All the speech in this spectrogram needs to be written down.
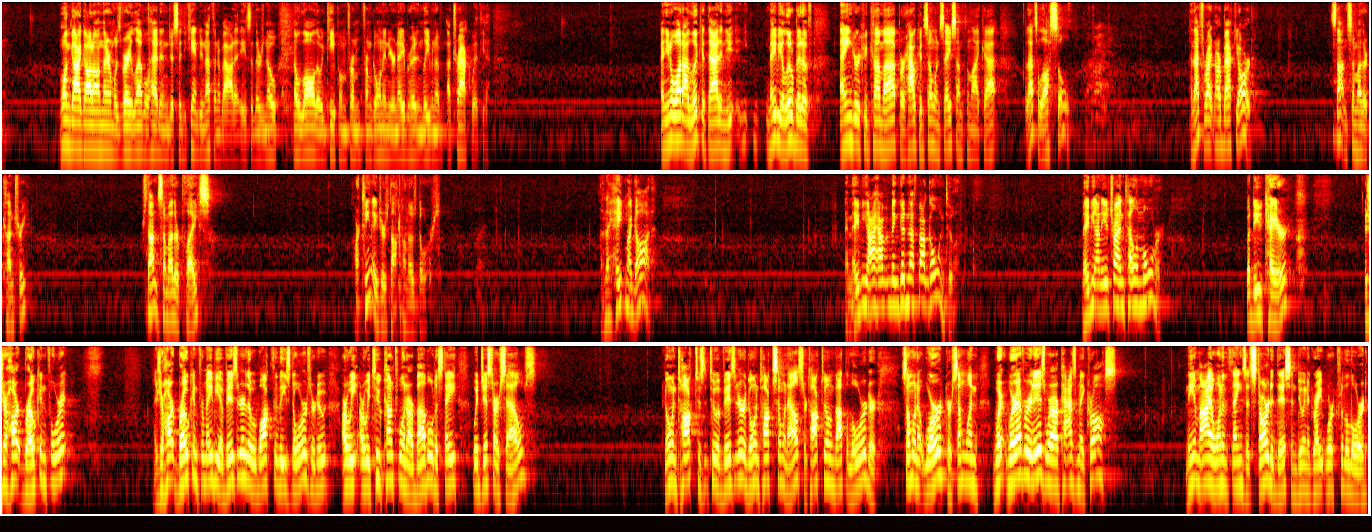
One guy got on there and was very level headed and just said, You can't do nothing about it. He said, There's no, no law that would keep them from, from going into your neighborhood and leaving a, a track with you. And you know what? I look at that and you, maybe a little bit of anger could come up, or how could someone say something like that? But that's a lost soul. And that's right in our backyard. It's not in some other country, it's not in some other place. Our teenagers knocked on those doors. And they hate my God. And maybe I haven't been good enough about going to them. Maybe I need to try and tell them more. But do you care? Is your heart broken for it? Is your heart broken for maybe a visitor that would walk through these doors? Or do, are, we, are we too comfortable in our bubble to stay with just ourselves? Go and talk to, to a visitor, or go and talk to someone else, or talk to them about the Lord, or someone at work, or someone where, wherever it is where our paths may cross. Nehemiah, one of the things that started this and doing a great work for the Lord,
